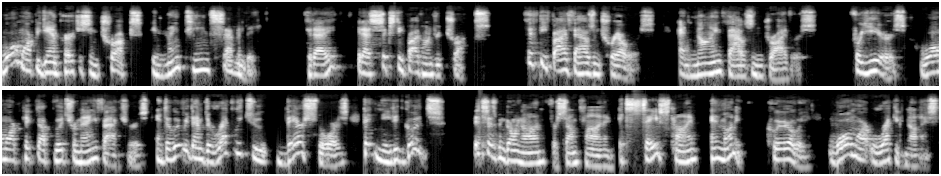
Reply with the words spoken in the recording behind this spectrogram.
Walmart began purchasing trucks in 1970. Today, it has 6,500 trucks, 55,000 trailers, and 9,000 drivers. For years, Walmart picked up goods from manufacturers and delivered them directly to their stores that needed goods. This has been going on for some time. It saves time and money. Clearly, Walmart recognized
